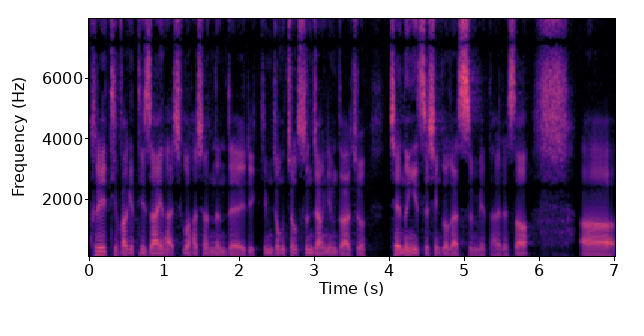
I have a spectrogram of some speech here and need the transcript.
크리에이티브하게 디자인하시고 하셨는데 우리 김종청 순장님도 아주 재능이 있으신 것 같습니다. 그래서 어,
